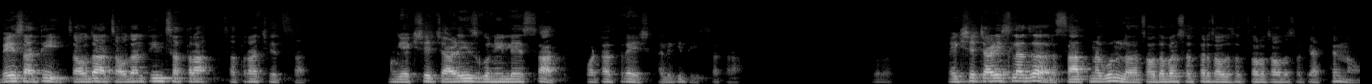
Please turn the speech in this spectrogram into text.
बेसाती चौदा चौदा तीन सतरा सतरा छेद सात. मग एकशे चाळीस गुणिले सात पोटात रेश खाली किती? सतरा. एकशे चाळीसला जर सात न गुणलं चौदा पण सत्तर चौदा सत्तर चौदा सत्ते अठ्ठ्याण्णव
